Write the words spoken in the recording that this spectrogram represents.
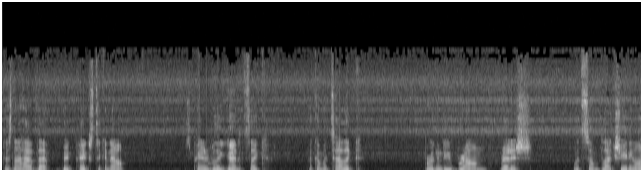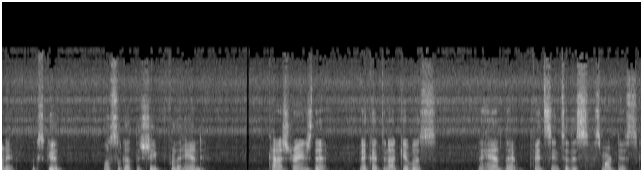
Does not have that big peg sticking out. It's painted really good. It's like like a metallic burgundy brown reddish with some black shading on it looks good also got the shape for the hand kind of strange that NECA did not give us the hand that fits into this smart disc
